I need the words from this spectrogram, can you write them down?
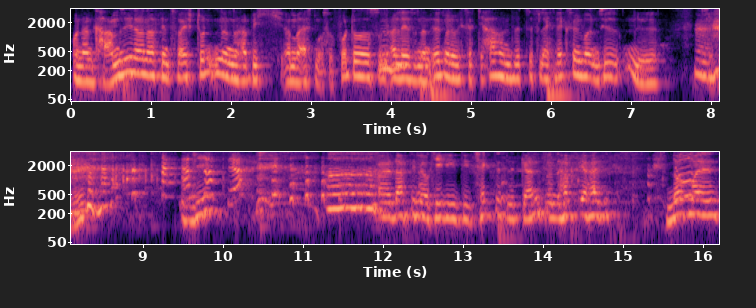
Und dann kam sie da nach den zwei Stunden und dann habe ich wir erstmal so Fotos und alles und dann irgendwann habe ich gesagt, ja, und wird sie vielleicht wechseln wollen? Und sie so, nö. So, nö. Wie? Und dann dachte ich mir, okay, die, die checkt das nicht ganz und habe sie halt nochmal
